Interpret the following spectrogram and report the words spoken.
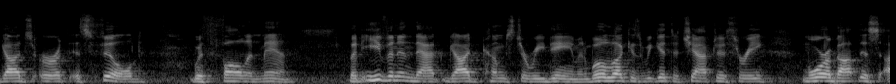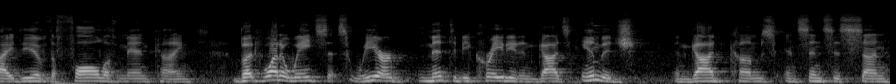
God's earth is filled with fallen man. But even in that, God comes to redeem. And we'll look as we get to chapter 3 more about this idea of the fall of mankind. But what awaits us? We are meant to be created in God's image, and God comes and sends his Son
